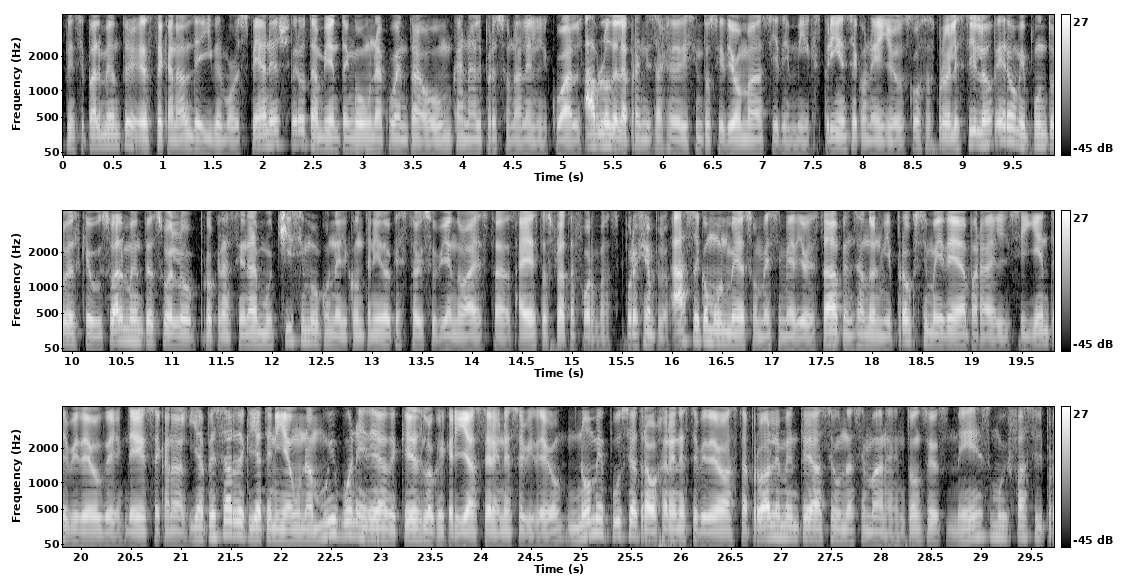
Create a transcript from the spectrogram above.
principalmente este canal de Even More Spanish, pero también tengo una cuenta o un canal personal en el cual hablo del aprendizaje de distintos idiomas y de mi experiencia con ellos, cosas por el estilo, pero mi punto es que usualmente suelo procrastinar muchísimo con el contenido que estoy subiendo a estas, a estas plataformas. Por ejemplo, hace como un mes o mes y medio estaba pensando en mi próxima idea para el siguiente video de, de ese canal, y a pesar de que ya tenía una muy buena idea de qué es lo que quería hacer en ese video, no me puse a trabajar en este video hasta probablemente hace una semana, entonces me es muy fácil procrastinar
